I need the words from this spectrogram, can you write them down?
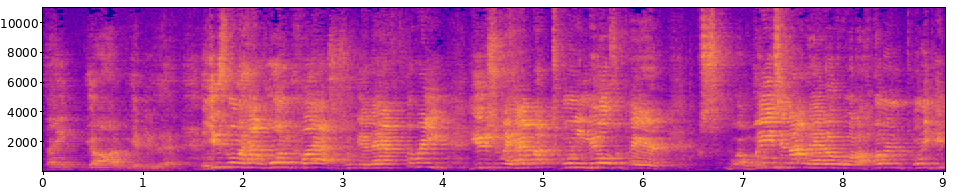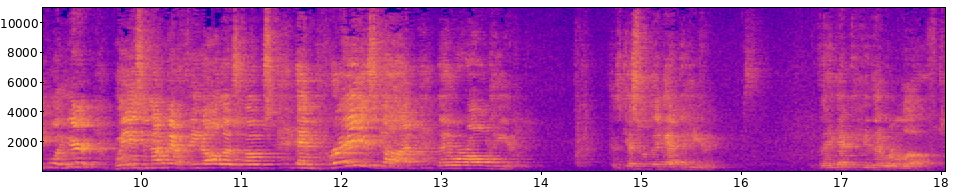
Thank God we could do that. And usually we only have one class, so we could have three. Usually we have about 20 meals prepared. Wednesday night we had over what 120 people here. Wednesday night we had to feed all those folks. And praise God, they were all here. Because guess what they got to hear? They got to hear they were loved.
